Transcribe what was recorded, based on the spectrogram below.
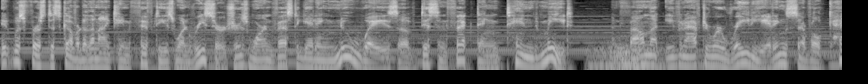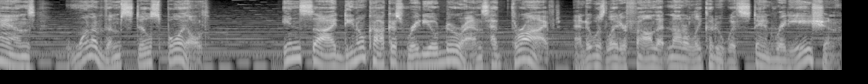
It was first discovered in the 1950s when researchers were investigating new ways of disinfecting tinned meat and found that even after irradiating several cans, one of them still spoiled. Inside, Deinococcus radiodurans had thrived, and it was later found that not only could it withstand radiation,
